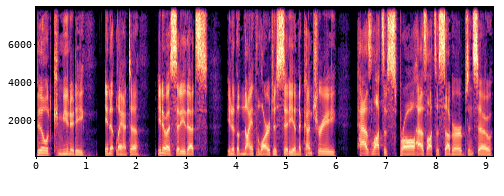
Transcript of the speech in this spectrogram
build community in Atlanta, you know, a city that's, you know, the ninth largest city in the country, has lots of sprawl, has lots of suburbs. And so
